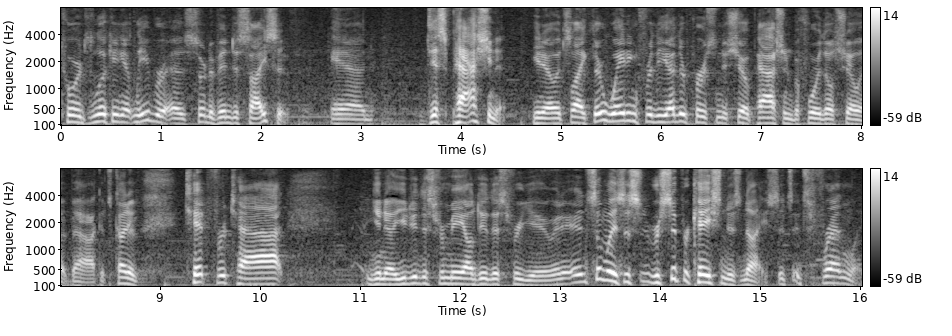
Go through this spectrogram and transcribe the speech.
towards looking at Libra as sort of indecisive and dispassionate. You know, it's like they're waiting for the other person to show passion before they'll show it back. It's kind of tit for tat. You know, you do this for me, I'll do this for you. And in some ways, this reciprocation is nice. It's, it's friendly.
